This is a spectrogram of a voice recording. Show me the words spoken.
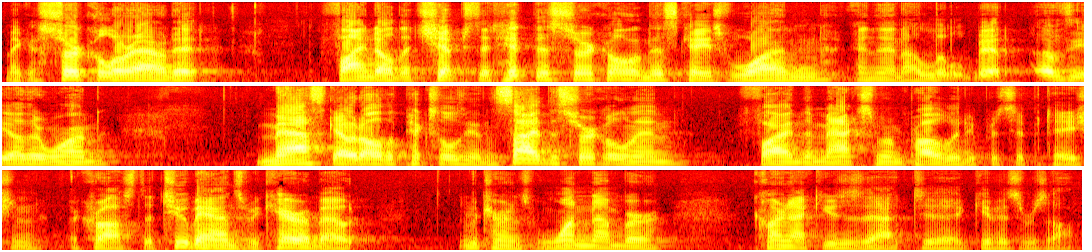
make a circle around it, find all the chips that hit this circle, in this case one, and then a little bit of the other one, mask out all the pixels inside the circle, and then find the maximum probability of precipitation across the two bands we care about. It returns one number. Karnak uses that to give his result.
